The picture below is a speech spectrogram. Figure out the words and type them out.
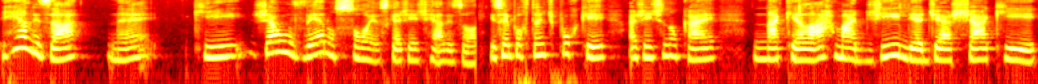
realizar, né, que já houveram sonhos que a gente realizou. Isso é importante porque a gente não cai naquela armadilha de achar que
